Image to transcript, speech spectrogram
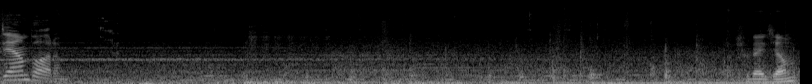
Down bottom. Should I jump?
